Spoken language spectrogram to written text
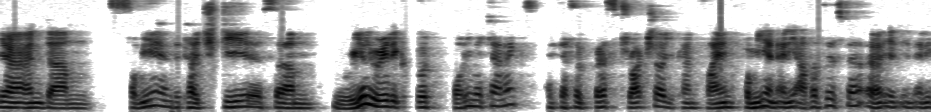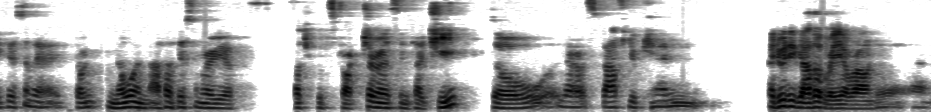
Yeah, and um, for me, in the Tai Chi is um, really, really good body mechanics. I guess the best structure you can find for me in any other system. Uh, in, in, any system, I don't know another system where you have such good structure as in Tai Chi. So there are stuff you can. I do it the other way around. Uh,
